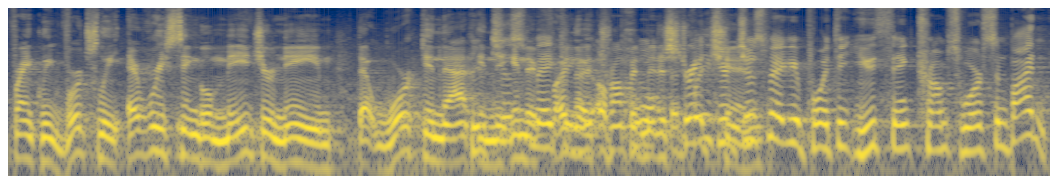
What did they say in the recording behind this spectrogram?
frankly, virtually every single major name that worked in that in the, in the, in the Trump point, administration. But you're just making a point that you think Trump's worse than Biden,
